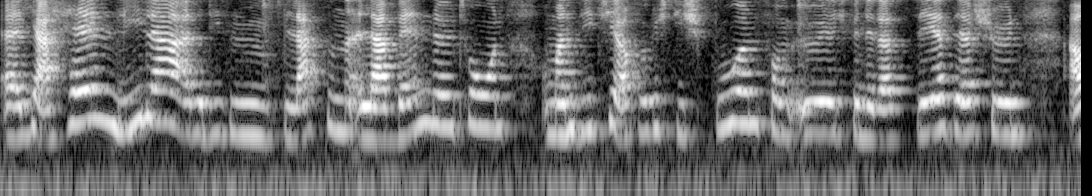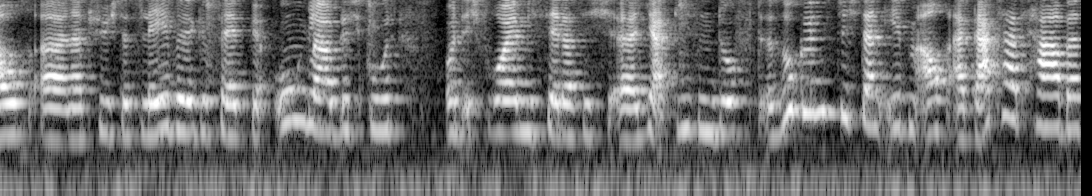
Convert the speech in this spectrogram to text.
äh, ja, hellen Lila, also diesem blassen Lavendelton. Und man sieht hier auch wirklich die Spuren vom Öl. Ich finde das sehr, sehr schön. Auch äh, natürlich das Label gefällt mir unglaublich gut. Und ich freue mich sehr, dass ich äh, ja, diesen Duft so günstig dann eben auch ergattert habe.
